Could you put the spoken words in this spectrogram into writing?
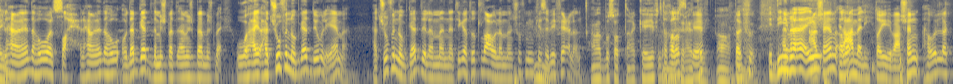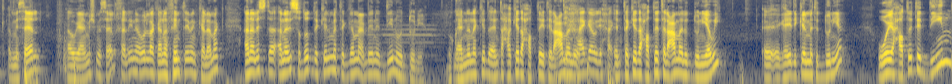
اللي أيوه. إحنا عملناه ده هو الصح. اللي إحنا عملناه ده هو وده بجد ده مش بد... مش ب... مش ب... وهتشوف إنه بجد يوم القيامة. هتشوف إنه بجد لما النتيجة تطلع ولما نشوف مين كسب إيه فعلا. أنا اتبسطت. أنا كيفت أنت خلاص آخر الحتة كيف؟ دي. آه. طيب. اديني بقى إيه عشان أو- العملي. طيب عشان هقول لك مثال أو يعني مش مثال خليني أقول لك أنا فهمت إيه من كلامك. أنا لسه أنا لسه ضد كلمة الجمع بين الدين والدنيا. أوكي. لأن أنا كده أنت كده حطيت دي العمل حاجة ودي حاجة. أنت كده حطيت العمل الدنيوي. آه، هي دي كلمة الدنيا. وحطيت الدين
